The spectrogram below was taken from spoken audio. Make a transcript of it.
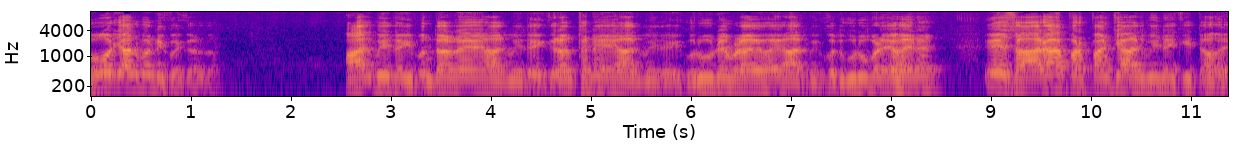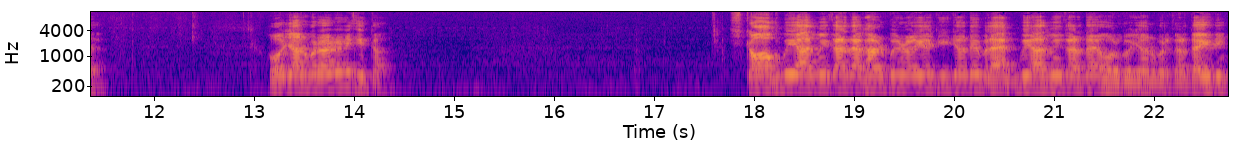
ਹੋਰ ਜਾਨਵਰ ਨਹੀਂ ਕੋਈ ਕਰਦਾ। ਆਦਮੀ ਦੇ ਹੀ ਮੰਦਰ ਨੇ, ਆਦਮੀ ਦੇ ਹੀ ਗ੍ਰੰਥ ਨੇ, ਆਦਮੀ ਦੇ ਹੀ ਗੁਰੂ ਨੇ ਬਣਾਏ ਹੋਏ, ਆਦਮੀ ਖੁਦ ਗੁਰੂ ਬਣੇ ਹੋਏ ਨੇ। ਇਹ ਸਾਰਾ ਪਰਪੰਚ ਆਦਮੀ ਨੇ ਕੀਤਾ ਹੋਇਆ। ਹੋਰ ਜਾਨਵਰਾਂ ਨੇ ਨਹੀਂ ਕੀਤਾ। ਸਟਾਕ ਵੀ ਆਦਮੀ ਕਰਦਾ, ਖਾਣ ਪੀਣ ਵਾਲੀਆਂ ਚੀਜ਼ਾਂ ਦੇ ਬਲੈਕ ਵੀ ਆਦਮੀ ਕਰਦਾ, ਹੋਰ ਕੋਈ ਜਾਨਵਰ ਕਰਦਾ ਹੀ ਨਹੀਂ।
